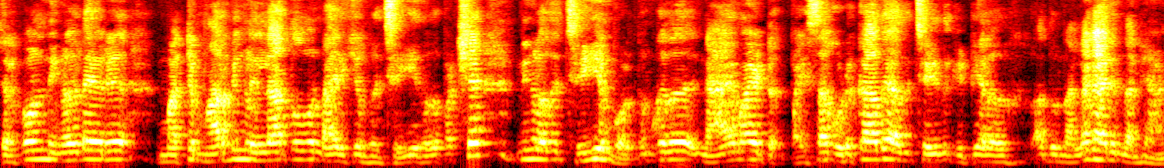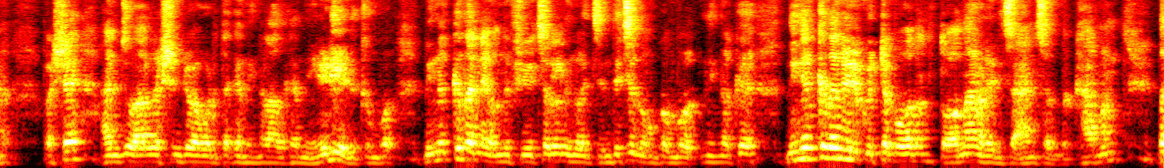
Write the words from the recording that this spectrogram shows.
ചിലപ്പോൾ നിങ്ങളുടെ ഒരു മറ്റു മാർഗങ്ങളില്ലാത്തത് കൊണ്ടായിരിക്കും അത് ചെയ്യുന്നത്. പക്ഷെ നിങ്ങളത് ചെയ്യുമ്പോൾ നമുക്കത് ന്യായമായിട്ട് പൈസ കൊടുക്കാതെ അത് ചെയ്ത് കിട്ടിയാൽ അത് അത് നല്ല കാര്യം തന്നെയാണ്. പക്ഷേ അഞ്ചു ആറ് ലക്ഷം രൂപ കൊടുത്തൊക്കെ നിങ്ങൾ അതൊക്കെ നേടിയെടുക്കുമ്പോൾ നിങ്ങൾക്ക് തന്നെ ഒന്ന് ഫ്യൂച്ചറിൽ നിങ്ങൾ ചിന്തിച്ച് നോക്കുമ്പോൾ നിങ്ങൾക്ക് നിങ്ങൾക്ക് തന്നെ ഒരു കുറ്റബോധം തോന്നാനുള്ള ഒരു ചാൻസ് ഉണ്ട്. കാരണം ഇത്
